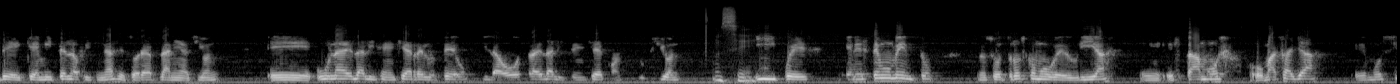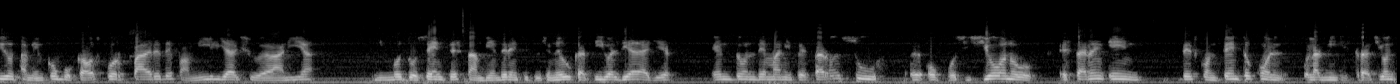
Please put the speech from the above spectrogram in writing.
que emite la Oficina Asesora de Planeación. Eh, una es la licencia de reloteo y la otra es la licencia de construcción. Y pues en este momento nosotros como veeduría eh, estamos, o más allá, hemos sido también convocados por padres de familia y ciudadanía, mismos docentes también de la institución educativa el día de ayer, en donde manifestaron su eh, oposición o estar en, descontento con, la administración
